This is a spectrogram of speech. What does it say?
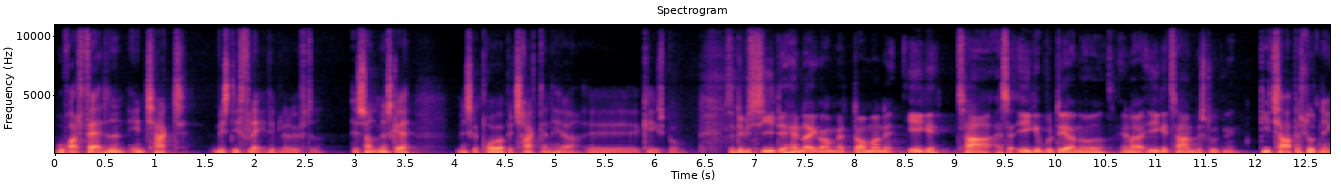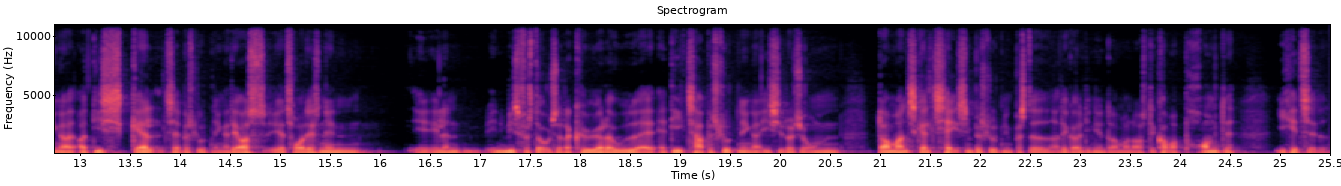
uretfærdigheden intakt, hvis det flag det bliver løftet. Det er sådan, man skal, man skal prøve at betragte den her øh, case på. Så det vil sige, det handler ikke om, at dommerne ikke tager, altså ikke vurderer noget, eller ja. ikke tager en beslutning? De tager beslutninger, og de skal tage beslutninger. Det er også, jeg tror, det er sådan en, eller en, en misforståelse, der kører derude, at, at de ikke tager beslutninger i situationen. Dommeren skal tage sin beslutning på stedet, og det gør linjedommeren også. Det kommer prompte i headsettet.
